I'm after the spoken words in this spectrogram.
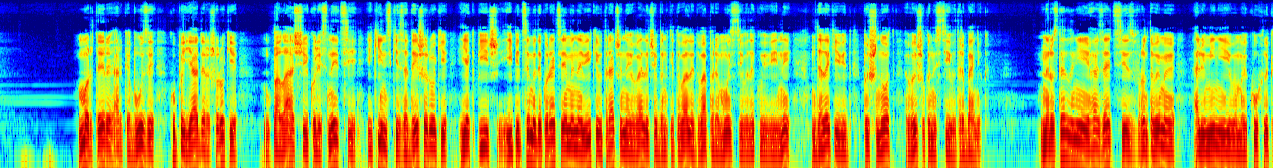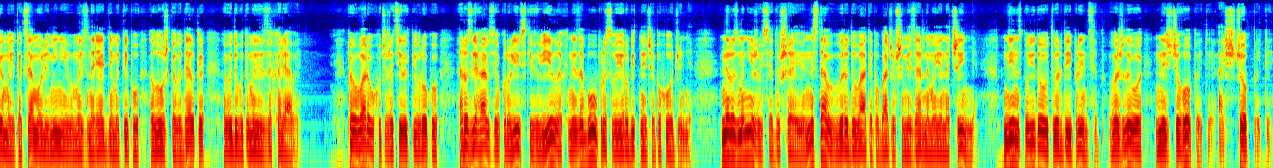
Мортири, аркебузи, купи ядер, широкі палаші, колісниці і кінські зади широкі, як піч, і під цими декораціями навіки втраченої величі бенкетували два переможці Великої війни, далекі від пишнот, вишуканості і витребеньок. На розстеленій газетці з фронтовими алюмінієвими кухликами і так само алюмінієвими знаряддями типу ложка-виделка, видобутими за халяви. Пивоваров, хоч уже цілих півроку розлягався в королівських віллах, не забув про своє робітниче походження, не розманіжився душею, не став виридувати, побачивши мізерне моє начиння. Він сповідував твердий принцип важливо не з чого пити, а що пити.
